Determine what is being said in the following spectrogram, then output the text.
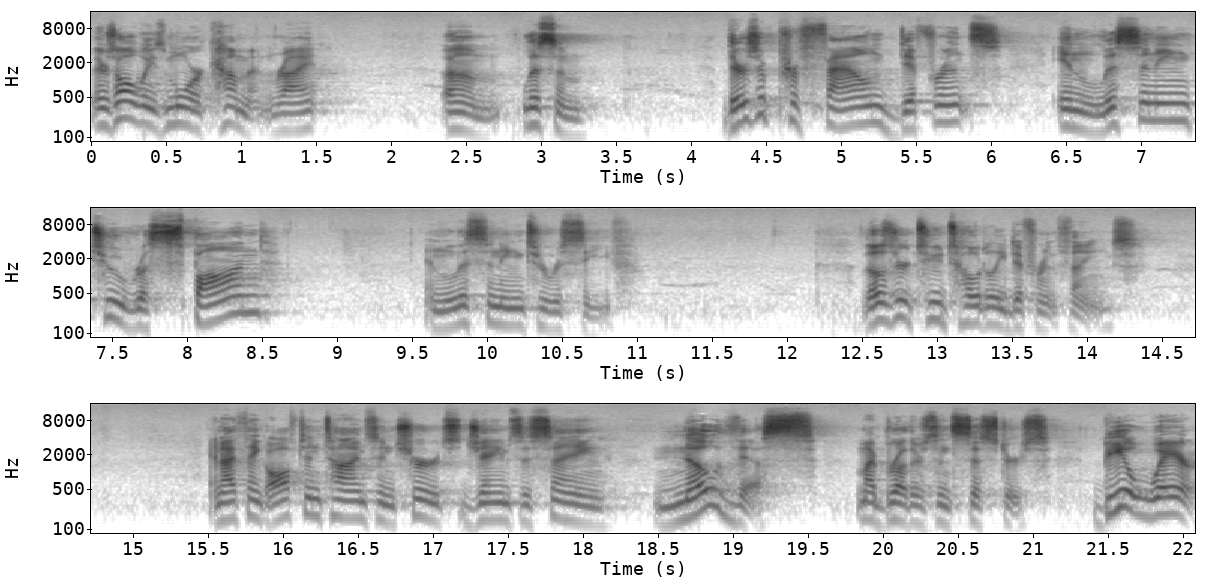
There's always more coming, right? Um, listen, there's a profound difference in listening to respond and listening to receive. Those are two totally different things. And I think oftentimes in church, James is saying, Know this, my brothers and sisters. Be aware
